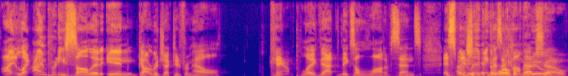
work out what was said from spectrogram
I, I like. I'm pretty solid in got rejected from hell camp. Like that makes a lot of sense, I mean, especially because the world of that show.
